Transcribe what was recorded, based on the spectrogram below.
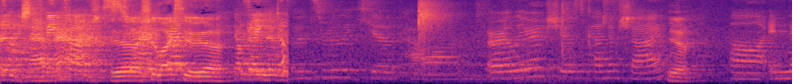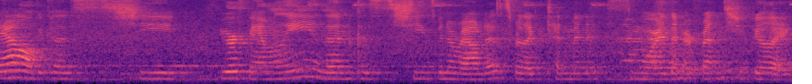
đi She's nhà being tough. để She's Yeah, she likes you. Yeah. It's đây like, it's really cute how earlier she was kind of shy, Yeah. Uh, and now because she, your family, and then because she's been around us for like 10 minutes more than her friends, she feel like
